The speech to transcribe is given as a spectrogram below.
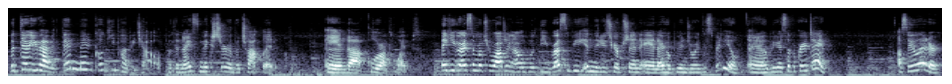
But there you have it, Thin Mint Cookie Puppy Chow with a nice mixture of a chocolate and uh, Clorox wipes. Thank you guys so much for watching. I will put the recipe in the description and I hope you enjoyed this video. And I hope you guys have a great day. I'll see you later.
